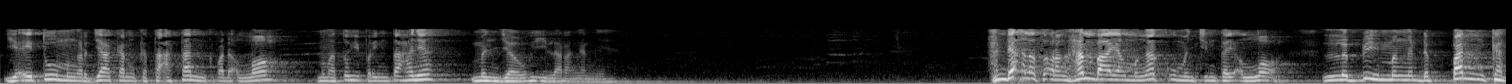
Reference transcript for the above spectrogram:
Yaitu mengerjakan ketaatan kepada Allah. Mematuhi perintahnya, menjauhi larangannya. Hendaklah seorang hamba yang mengaku mencintai Allah. Lebih mengedepankan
